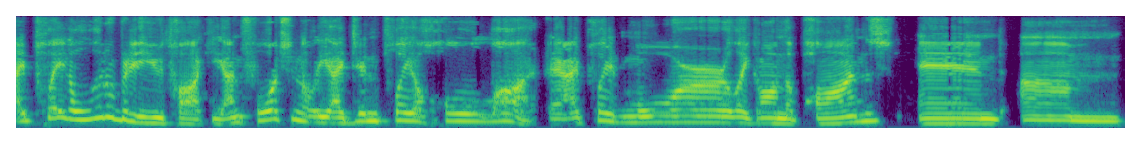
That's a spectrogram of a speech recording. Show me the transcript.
I played a little bit of youth hockey. Unfortunately, I didn't play a whole lot. I played more like on the ponds and um,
